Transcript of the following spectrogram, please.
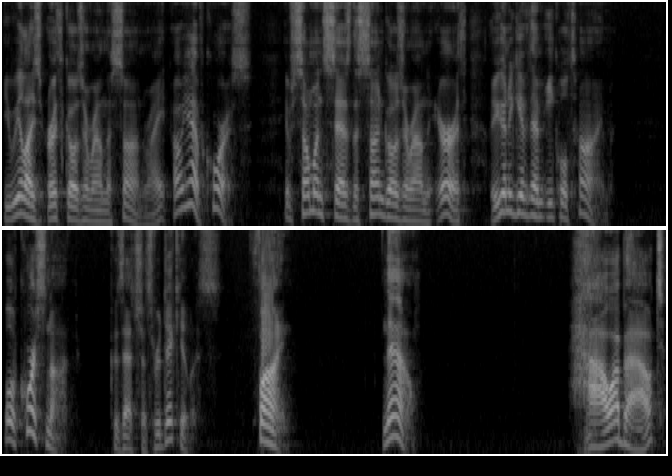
You realize Earth goes around the sun, right? Oh yeah, of course. If someone says the sun goes around the Earth, are you going to give them equal time? Well, of course not, because that's just ridiculous. Fine. Now, how about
